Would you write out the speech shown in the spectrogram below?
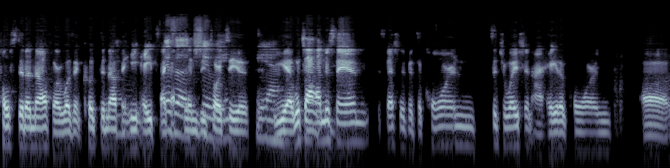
toasted enough or wasn't cooked enough, and he hates like it's a flimsy tortilla. Yeah, yeah, which I understand, especially if it's a corn situation. I hate a corn uh,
